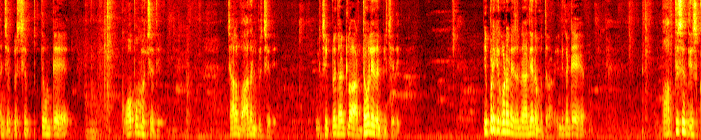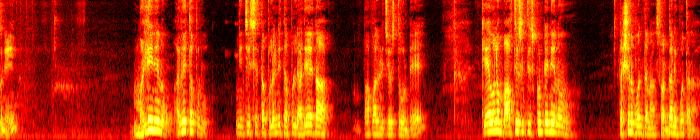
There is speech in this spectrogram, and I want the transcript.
అని చెప్పేసి చెప్తూ ఉంటే కోపం వచ్చేది. చాలా బాధ అనిపించేది. మీరు చెప్పే దాంట్లో అర్థం లేదనిపించేది. ఇప్పటికీ కూడా నేను అదే నమ్ముతున్నాను. ఎందుకంటే బాప్తిసం తీసుకుని మళ్ళీ నేను అవే తప్పులు నేను చేసే తప్పులన్నీ తప్పులు అదే నా పాపాలని చేస్తూ ఉంటే కేవలం బాప్తీసం తీసుకుంటే నేను రక్షణ పొందుతానా? స్వర్గానికి పోతానా?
